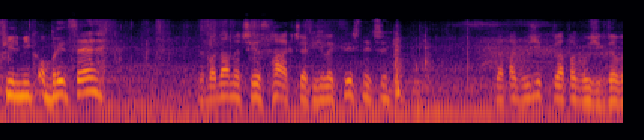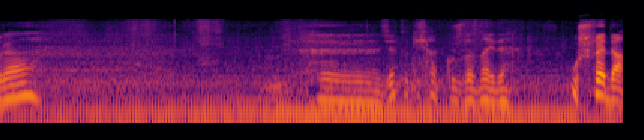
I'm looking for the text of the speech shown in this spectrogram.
filmik o bryce. Zbadamy czy jest hak, czy jakiś elektryczny, czy klapa guzik, klapa guzik, dobra. Gdzie tu jakiś hak kurwa znajdę? U Szweda.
